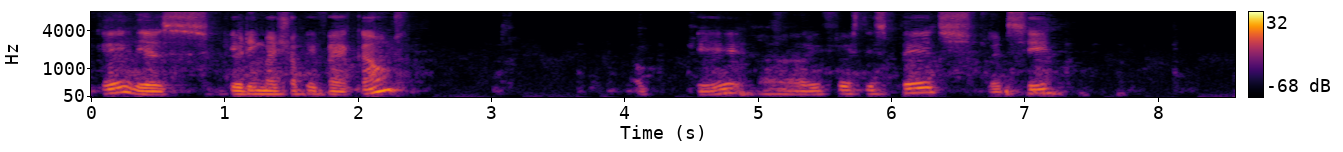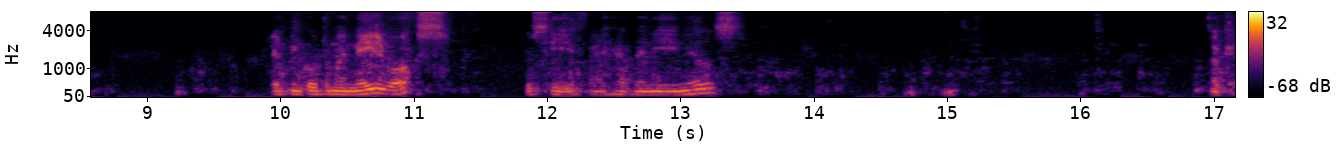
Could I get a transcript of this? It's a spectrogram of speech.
Okay, there's creating my Shopify account. Okay, uh, refresh this page. Let's see. Let me go to my mailbox to see if I have any emails. Okay,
